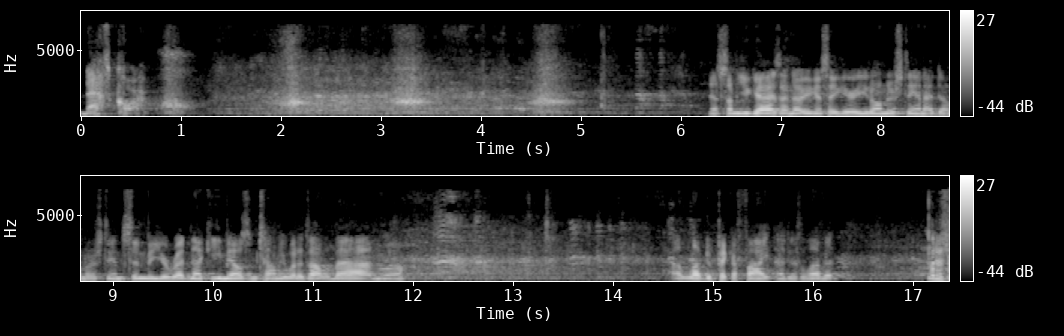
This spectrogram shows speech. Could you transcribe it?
NASCAR. Now, some of you guys, I know you're going to say, Gary, you don't understand. I don't understand. Send me your redneck emails and tell me what it's all about. And well, I love to pick a fight. I just love it. But it's,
